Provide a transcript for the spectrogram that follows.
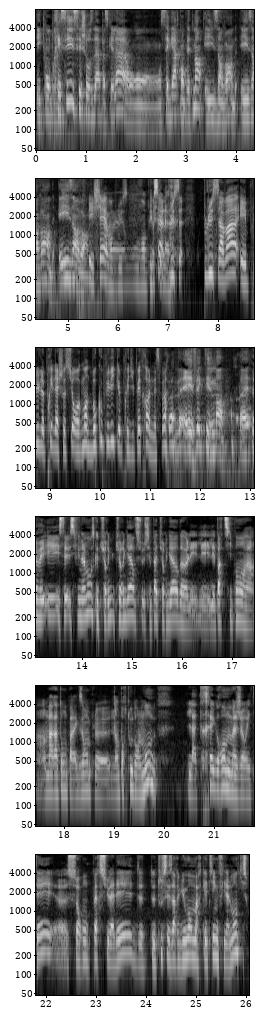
Et qu'on précise ces choses-là, parce que là, on, s'égare complètement et ils en vendent, et ils en vendent, et ils en vendent. Et cher en plus. on vend plus que ça là. Plus, plus ça va et plus le prix de la chaussure augmente beaucoup plus vite que le prix du pétrole, n'est-ce pas? Ben, Effectivement. Ouais. Et c'est finalement parce que tu, tu regardes, je sais pas, tu regardes les, les, les participants à un marathon par exemple, euh, n'importe où dans le monde, la très grande majorité euh, seront persuadés de, de, tous ces arguments marketing finalement qui sont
